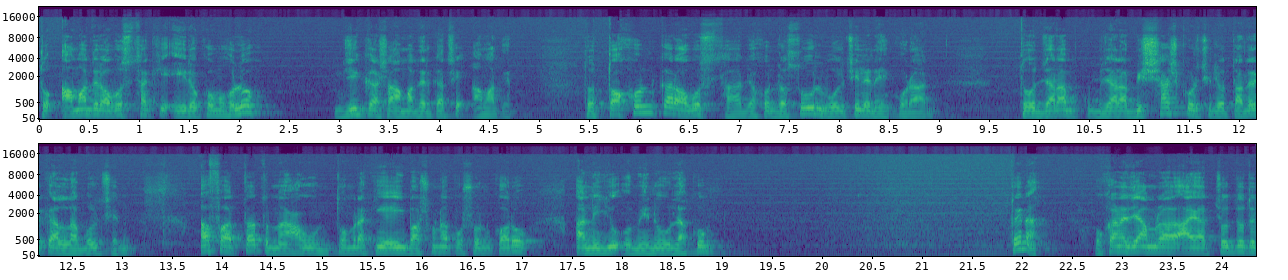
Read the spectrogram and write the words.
তো আমাদের অবস্থা কি এইরকম হলো? জিজ্ঞাসা আমাদের কাছে আমাদের। তো তখনকার অবস্থা যখন রসুল বলছিলেন এই কোরআন তো যারা যারা বিশ্বাস করছিল তাদেরকে আল্লাহ বলছেন, আফা তৎ মাউন তোমরা কি এই বাসনা পোষণ করো? আন ইউ মেনু লাকুম। তাই না? ওখানে যে আমরা আয়াত চোদ্দোতে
